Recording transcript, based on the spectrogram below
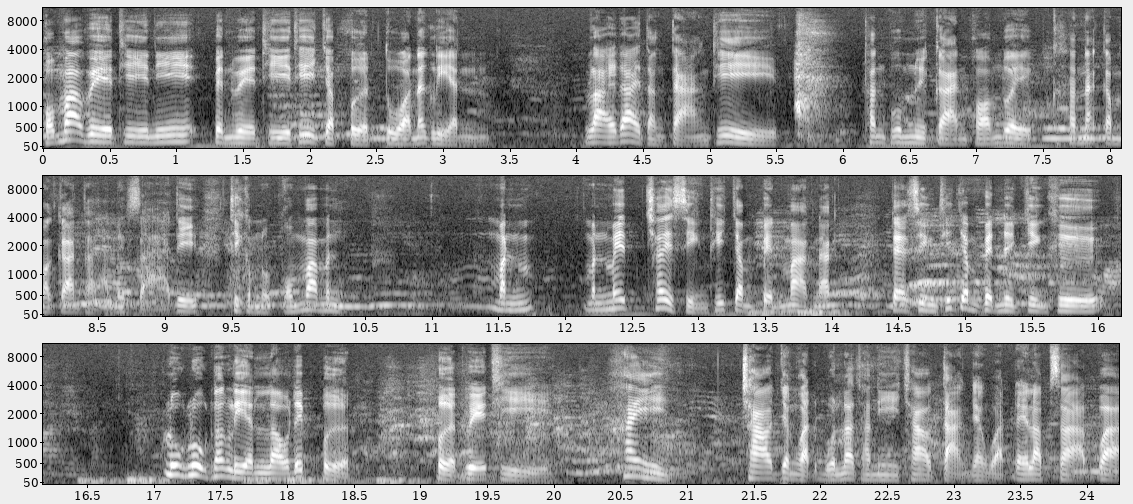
ผมว่าเวทีนี้เป็นเวทีที่จะเปิดตัวนักเรียนรายได้ต่างๆที่ท่านผู้อำนวยการพร้อมด้วยคณะกรรมการสถานศึกษาที่ที่กำหนดผมว่ามันมันมันไม่ใช่สิ่งที่จำเป็นมากนัก แต่สิ่งที่จำเป็นจริงๆคือลูกๆนักเรียนเราได้เปิดเปิดเวทีให้ชาวจังหวัดอุบลราชธานีชาวต่างจังหวัดได้รับทราบว่า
